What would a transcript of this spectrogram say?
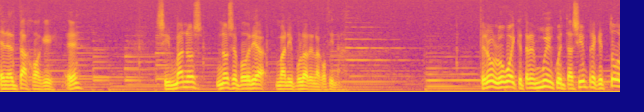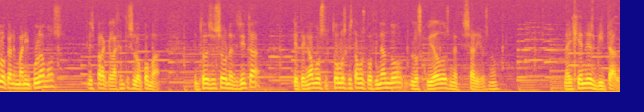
en el tajo aquí, ¿eh? Sin manos no se podría manipular en la cocina. Pero luego hay que tener muy en cuenta siempre que todo lo que manipulamos es para que la gente se lo coma. Entonces eso necesita que tengamos, todos los que estamos cocinando, los cuidados necesarios, ¿no? La higiene es vital.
